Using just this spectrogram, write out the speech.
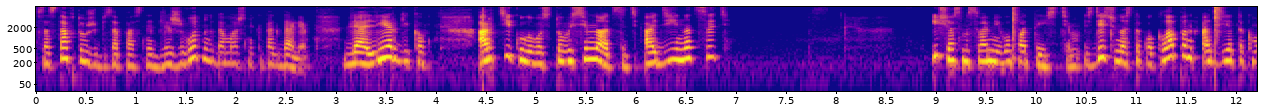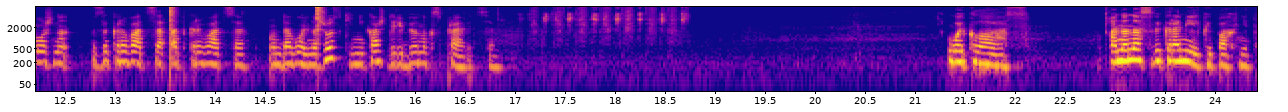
Состав тоже безопасный для животных домашних и так далее. Для аллергиков. Артикул его 118.11. И сейчас мы с вами его потестим. Здесь у нас такой клапан от деток, можно закрываться, открываться. Он довольно жесткий, не каждый ребенок справится. Ой, класс! Ананасовой карамелькой пахнет.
